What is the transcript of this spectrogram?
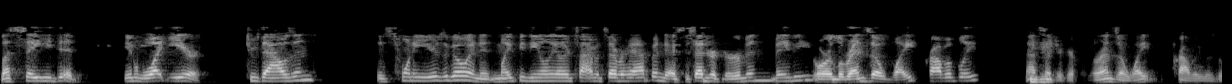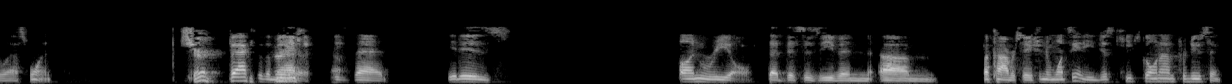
let's say he did. In what year? 2000? It's 20 years ago and it might be the only other time it's ever happened. Cedric Irvin maybe or Lorenzo White probably. Not Mhm. Cedric Irvin. Lorenzo White probably was the last one. Sure. Back to the matter Yeah. is that it is unreal that this is even um, a conversation. And once again, he just keeps going on producing.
